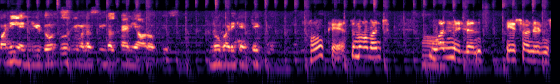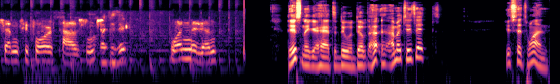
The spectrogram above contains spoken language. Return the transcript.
money and you don't lose even a single penny out of this. Nobody can take you. Okay, at the moment, oh. one million eight hundred and seventy-four thousand. What is it? One million. This nigga had to do a double. How, how much is it? You said one,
